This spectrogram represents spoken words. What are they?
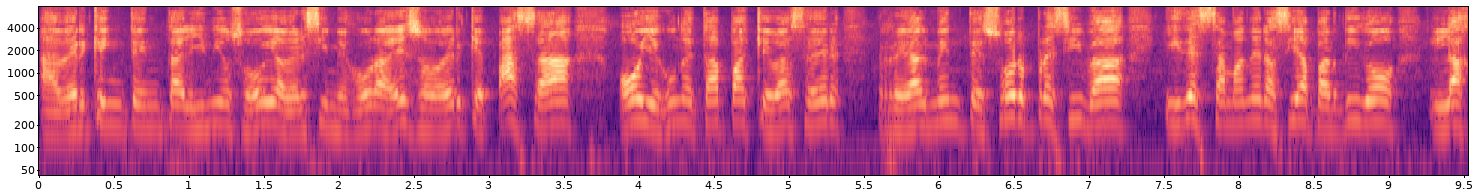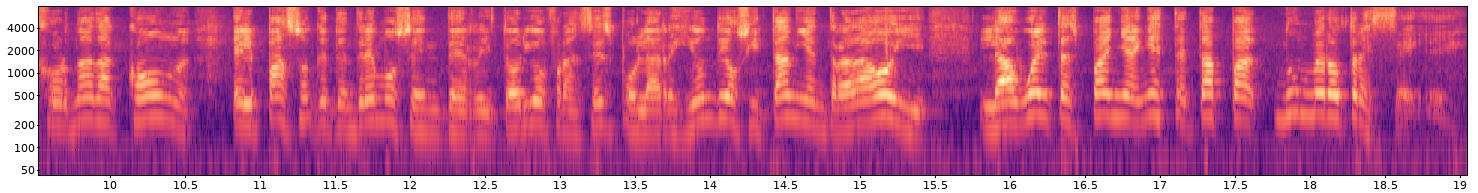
A ver qué intenta líneas hoy, a ver si mejora eso, a ver qué pasa hoy en una etapa que va a ser realmente sorpresiva. Y de esa manera sí ha partido la jornada con el paso que tendremos en territorio francés por la región de Occitania entrará hoy la Vuelta a España en esta etapa número 13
